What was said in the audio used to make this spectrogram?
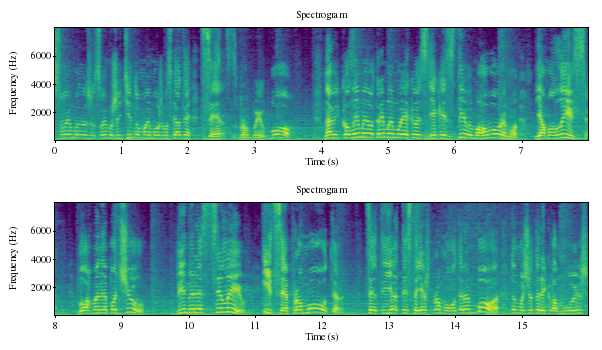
своєму, в своєму, житті, то ми можемо сказати, це зробив Бог. Навіть коли ми отримаємо якось, якесь диво, ми говоримо, я молився, Бог мене почув, Він мене зцілив. І це промоутер. Це ти, ти стаєш промоутером Бога, тому що ти рекламуєш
